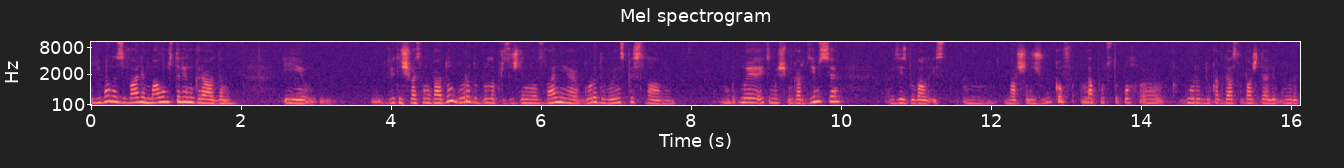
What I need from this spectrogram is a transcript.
Его называли Малым Сталинградом. И в 2008 году городу было присуждено звание города воинской славы. Ну, вот мы этим очень гордимся. Здесь бывал и маршал Жуков на подступах э, к городу, когда освобождали город.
